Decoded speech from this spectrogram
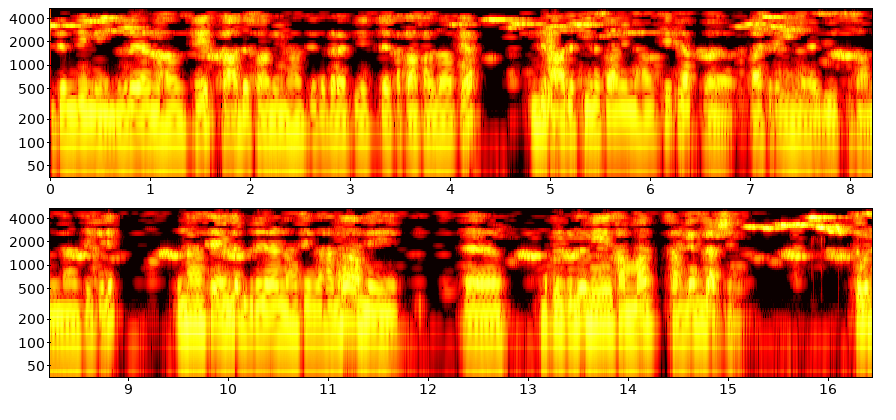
ඉතින්දී මේ බුදුරජාණන් වහන්සේ රාද ස්වාමීන් වහන්සේ අතර ඇතිවෙච්ච කතා කල්ලාපයක්. ඉතින් රාද කියන ස්වාමීන් වහන්සේ ටිකක් වාසයට ගිහිල්ලා වැඩි වෙච්ච ස්වාමීන් වහන්සේ කෙනෙක්. උන්වහන්සේ ඇවිල්ලා බුදුරජාණන් වහන්සේගෙන් අහනවා මේ මොකද මේ සම්මා සම්‍යක් දර්ශනය. එතකොට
